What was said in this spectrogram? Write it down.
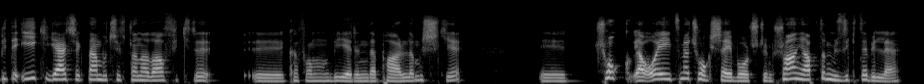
bir de iyi ki gerçekten bu çift anadal fikri e, kafamın bir yerinde parlamış ki e, çok ya o eğitime çok şey borçluyum. Şu an yaptığım müzikte bile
